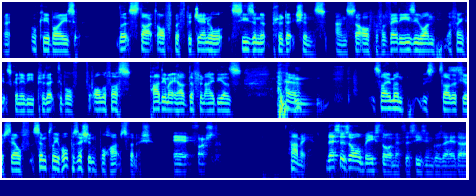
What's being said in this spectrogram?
Right, okay, boys. Let's start off with the general season predictions and start off with a very easy one. I think it's going to be predictable for all of us. Paddy might have different ideas. Um, Simon, we start with yourself. Simply, what position will Hearts finish? Uh, first, Hammy. this is all based on if the season goes ahead. I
